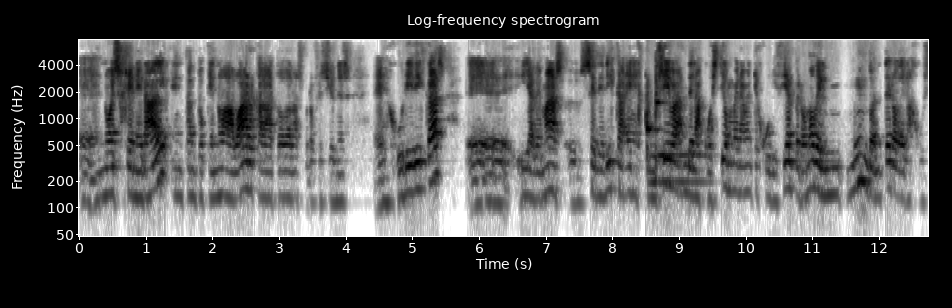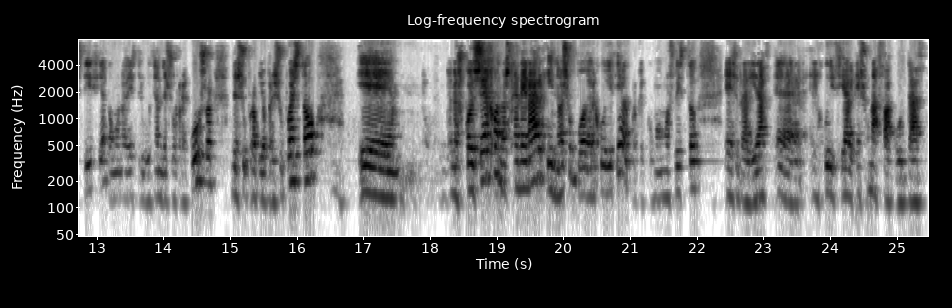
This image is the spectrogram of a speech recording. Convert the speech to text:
eh, no es general, en tanto que no abarca a todas las profesiones eh, jurídicas, eh, y además eh, se dedica en exclusiva de la cuestión meramente judicial, pero no del mundo entero de la justicia, como una distribución de sus recursos, de su propio presupuesto. Eh, no es consejo, no es general y no es un poder judicial, porque como hemos visto, en realidad el judicial es una facultad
